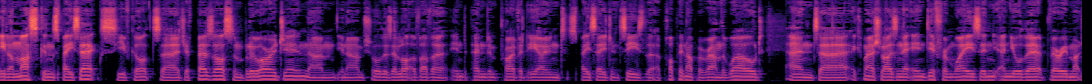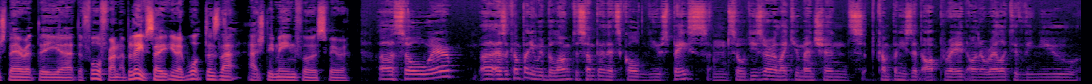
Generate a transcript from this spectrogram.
Elon Musk and SpaceX. You've got uh, Jeff Bezos and Blue Origin. Um, you know, I'm sure there's a lot of other independent, privately owned space agencies that are popping up around the world and uh, commercializing it in different ways. And, and you're there very much there at the uh, the forefront, I believe. So, you know, what does that actually mean for Sphera? Uh, so we're uh, as a company, we belong to something that's called New Space. Um, so these are, like you mentioned, companies that operate on a relatively new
